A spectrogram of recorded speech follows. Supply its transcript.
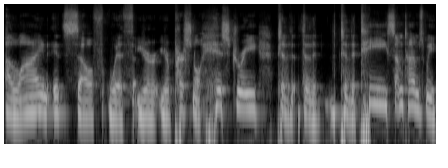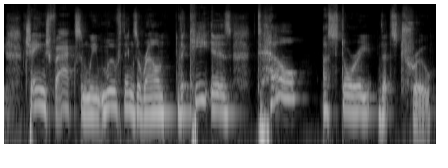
align itself with your, your personal history to the, to the, to the T. Sometimes we change facts and we move things around. The key is tell a story that's true.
